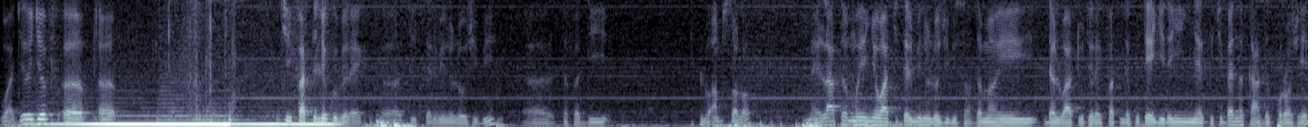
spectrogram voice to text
Waaw jërëjëf. ci fàttaliku bi rek ci terminologie bi dafa di lu am solo mais laata may ñëwaat ci terminologie bi sax damay delluwaat tuuti rek fàttaliku tey jii dañuy nekk ci benn cadre projet.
